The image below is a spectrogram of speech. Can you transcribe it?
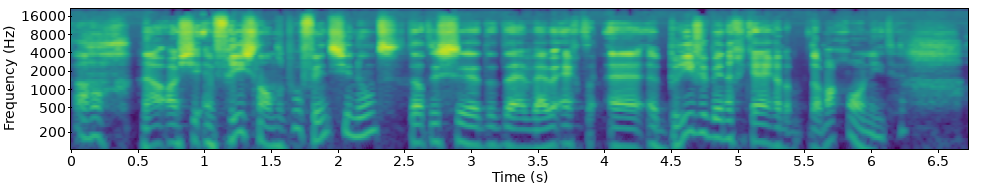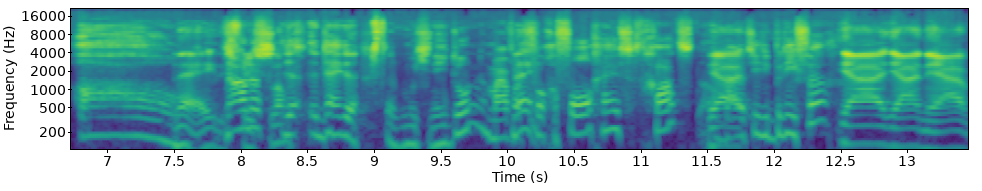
Ach, Nou, als je Friesland een provincie noemt, dat is, eh, dat, eh, we hebben echt brieven binnengekregen. Dat, dat mag gewoon niet. Hè? oh. Nee, dus nou, dat, Friesland. is- nee, dat, dat moet je niet doen. Maar wat Nee. voor gevolgen heeft het gehad? Ja. Buiten die brieven? Ja, ja, nou ja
